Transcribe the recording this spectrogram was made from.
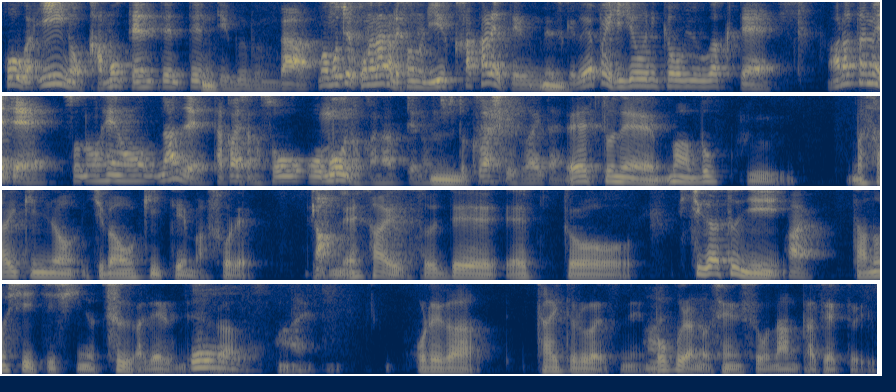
方がいいのかも、点々点っていう部分が、まあもちろんこの中でその理由書かれてるんですけど、やっぱり非常に興味深くて、改めてその辺をなぜ高橋さんがそう思うのかなっていうのをちょっと詳しく伺いたいな、えっとね、まあ僕、まあ最近の一番大きいテーマはそれですね。はい。それで、えっと、7月には楽しい知識の2が出るんですが、おはい、これが、タイトルがですね、はい僕らの戦争なんだぜという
